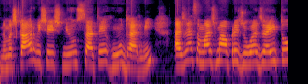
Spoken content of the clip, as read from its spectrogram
નમસ્કાર, વિશેષ ન્યૂઝ સાથે હું ધારવી. આજના સમાજમાં આપણે જોવા જઈએ તો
